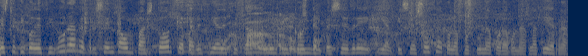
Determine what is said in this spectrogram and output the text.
Este tipo de figura representa a un pastor que aparecía defecando en un rincón del pesebre y al que se asocia con la fortuna por abonar la tierra.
